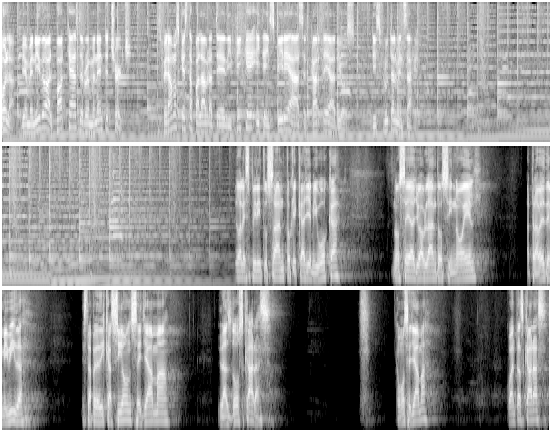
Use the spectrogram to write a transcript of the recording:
Hola, bienvenido al podcast de Remanente Church. Esperamos que esta palabra te edifique y te inspire a acercarte a Dios. Disfruta el mensaje. Pido al Espíritu Santo que calle mi boca, no sea yo hablando, sino Él a través de mi vida. Esta predicación se llama Las dos caras. ¿Cómo se llama? ¿Cuántas caras?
